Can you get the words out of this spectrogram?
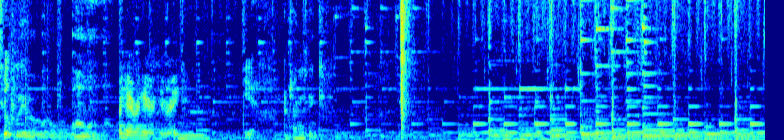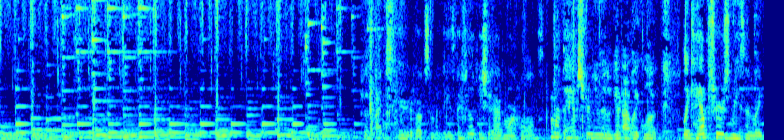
Two? Wait, whoa, whoa, whoa. Right here, right here, right here, right? Mm, Yeah. I'm trying to think. I'm scared about some of these. I feel like we should add more holes. I don't want the hamster to be able to get out. Like, look. Like, hamsters, Mason, like,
